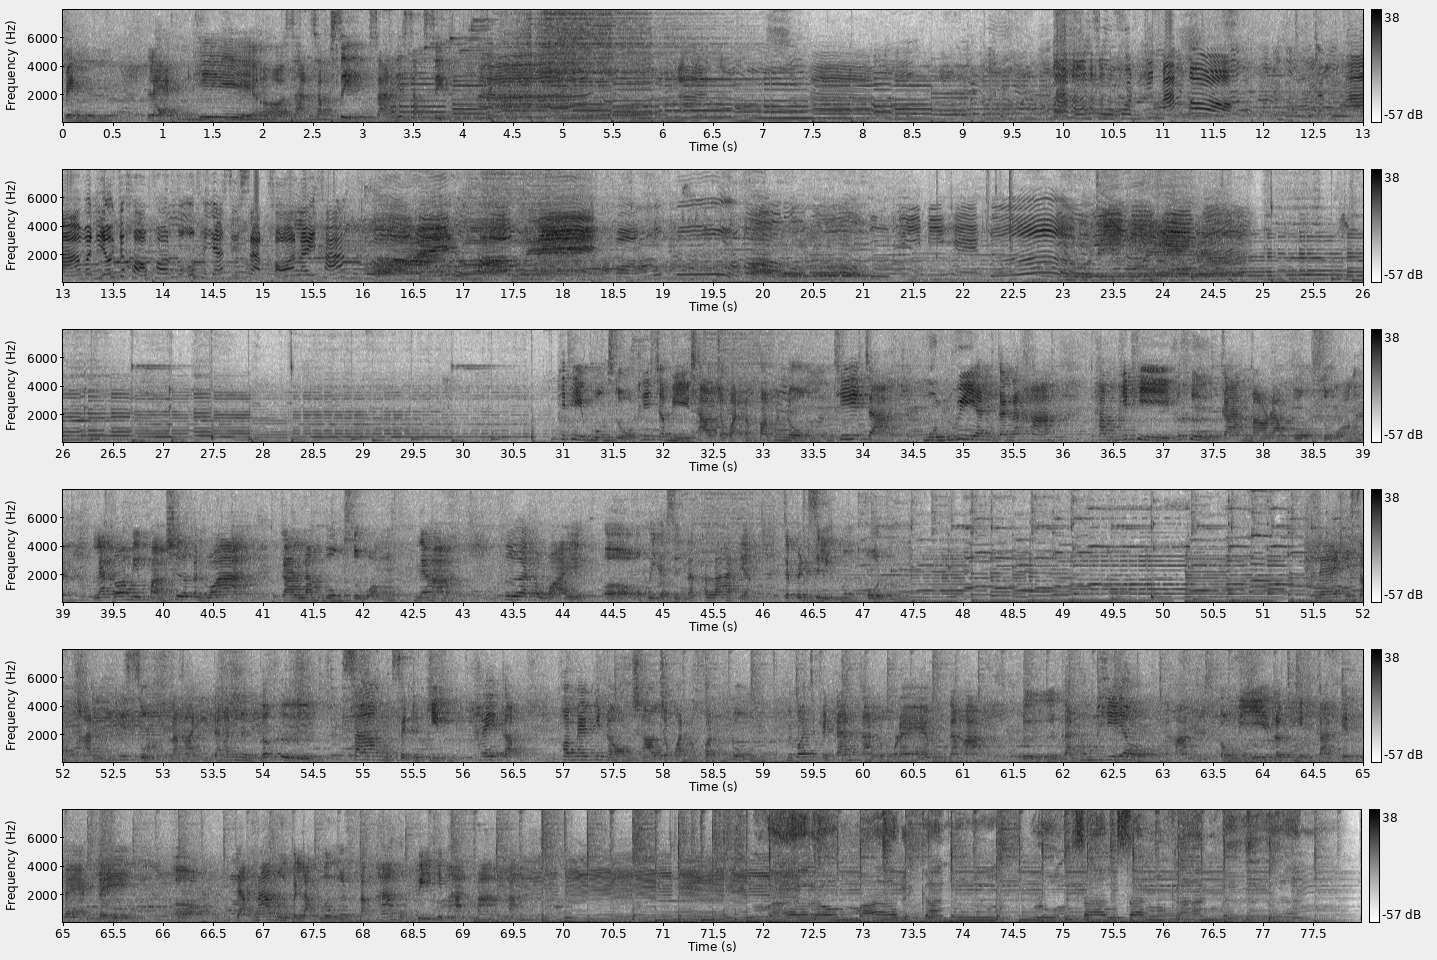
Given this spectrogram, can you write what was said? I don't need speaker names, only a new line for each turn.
เป็นแหล่งที่เอ่อสารศักดิ์สิทธิ์สารที่ศักดิ์สิทธิ์นะคะ
คุณสู่คนกินมักต่ออ่าวันเดียวจะขอพรกับองค์พญาศรีสัตว์ขออะไรคะ ขอให้คุณพ่อคุณแม่ของลูกๆของลูกๆอยู่ดีมีแฮงเด้ออยู่ดีมีแฮ
ธีบวงสรวงที่จะมีชาวจังหวัดนครพนมที่จะหมุนเวียนกันนะคะทำพิธีก็คือการมารำบวงสรวง และก็มีความเชื่อกันว่าการรำบวงสรวงนะคะเพื่อถวายอองค์พญาศรีนคราชเนี่ยจะเป็นสิริมงคล และที่สำคัญที่สุดนะคะอีกด้านหนึ่งก็คือสร้างเศรษฐกิจให้กับ พ่อแม่พี่น้องชาวจังหวัดนครพนมไม่ว่าจะเป็นด้านการโรงแรมนะคะ หรือการท่องเที่ยวนะคะ ตรงนี้เราจะเห็นการเปลี่ยนแปลงได้จากหน้ามือเป็นหลังมือหลัง5-6ปีที่ผ่านมาค่ะ
มาเรามาด้วยกัน ร่วมสร้างสรรค์การ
